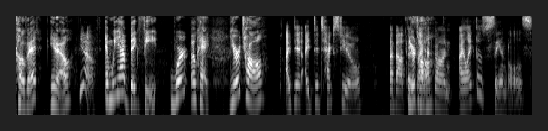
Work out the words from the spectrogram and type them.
COVID, you know, yeah. and we have big feet. We're okay. You're tall. I did. I did text you about this. You're I had gone. I like those sandals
